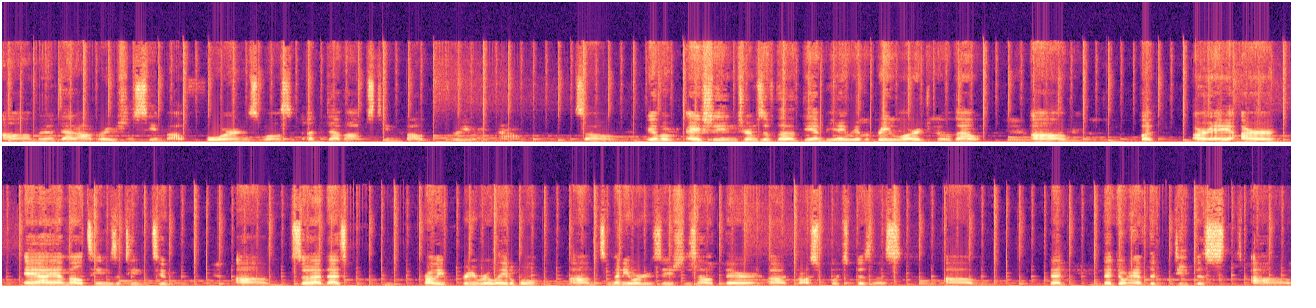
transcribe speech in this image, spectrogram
um, and a data operations team about four and as well as a devops team about three right now. So we have a actually in terms of the the NBA we have a pretty large build out um, but our our AIML team is a team of two. Um, so that, that's probably pretty relatable um, to many organizations out there uh, across sports business um, that that don't have the deepest um,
